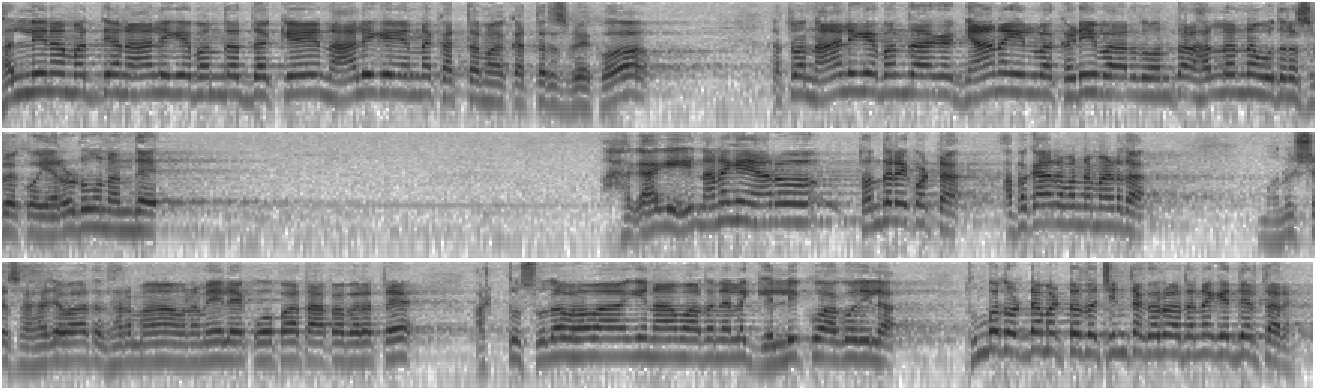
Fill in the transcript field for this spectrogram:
ಹಲ್ಲಿನ ಮಧ್ಯ ನಾಲಿಗೆ ಬಂದದ್ದಕ್ಕೆ ನಾಲಿಗೆಯನ್ನು ಕತ್ತಮ ಕತ್ತರಿಸಬೇಕು? ಅಥವಾ ನಾಲಿಗೆ ಬಂದಾಗ ಜ್ಞಾನ ಇಲ್ವ ಕಡಿಬಾರದು ಅಂತ ಹಲ್ಲನ್ನು ಉದುರಿಸ್ಬೇಕು? ಎರಡೂ ನಂದೆ. ಹಾಗಾಗಿ ನನಗೆ ಯಾರೋ ತೊಂದರೆ ಕೊಟ್ಟ, ಅಪಕಾರವನ್ನು ಮಾಡಿದ. ಮನುಷ್ಯ ಸಹಜವಾದ ಧರ್ಮ, ಅವನ ಮೇಲೆ ಕೋಪ, ತಾಪ ಬರುತ್ತೆ. ಅಷ್ಟು ಸುಲಭವಾಗಿ ನಾವು ಅದನ್ನೆಲ್ಲ ಗೆಲ್ಲಿಕ್ಕೂ ಆಗೋದಿಲ್ಲ. ತುಂಬ ದೊಡ್ಡ ಮಟ್ಟದ ಚಿಂತಕರು ಅದನ್ನು ಗೆದ್ದಿರ್ತಾರೆ.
